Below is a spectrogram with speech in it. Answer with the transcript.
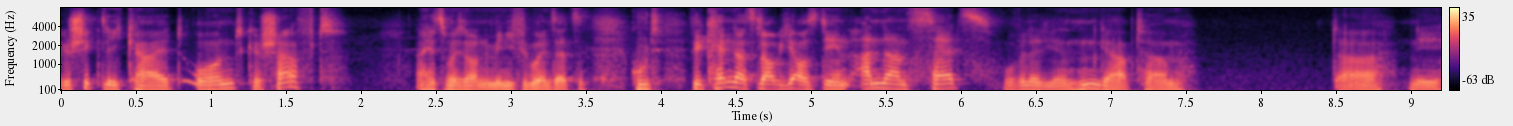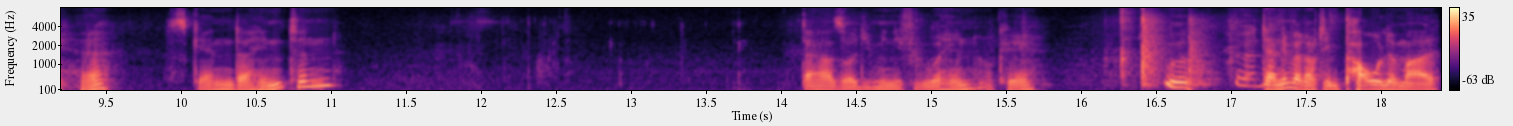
Geschicklichkeit und geschafft. Ach, jetzt muss ich noch eine Minifigur hinsetzen. Gut, wir kennen das, glaube ich, aus den anderen Sets. Wo will er die denn hingehabt haben? Da, nee, hä? Scan da hinten. Da soll die Minifigur hin, okay. Uh, dann nehmen wir doch den Paul mal.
